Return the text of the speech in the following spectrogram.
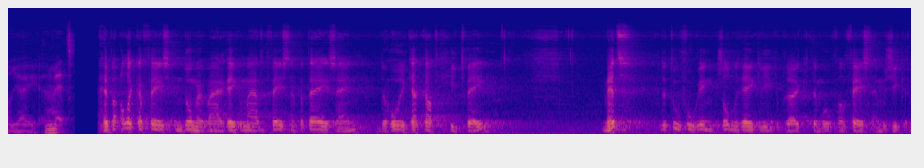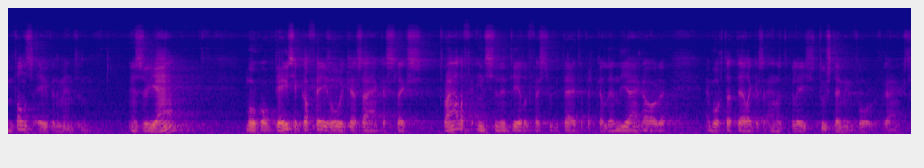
milieuwet. hebben alle cafés en dongen waar regelmatig feesten en partijen zijn, de horeca categorie 2, met de toevoeging zonder regulier gebruik ten behoeve van feesten en muziek- en dansevenementen. En zo ja, mogen ook deze café-horecazaken slechts 12 incidentele festiviteiten per kalenderjaar houden en wordt daar telkens aan het college toestemming voor gevraagd.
